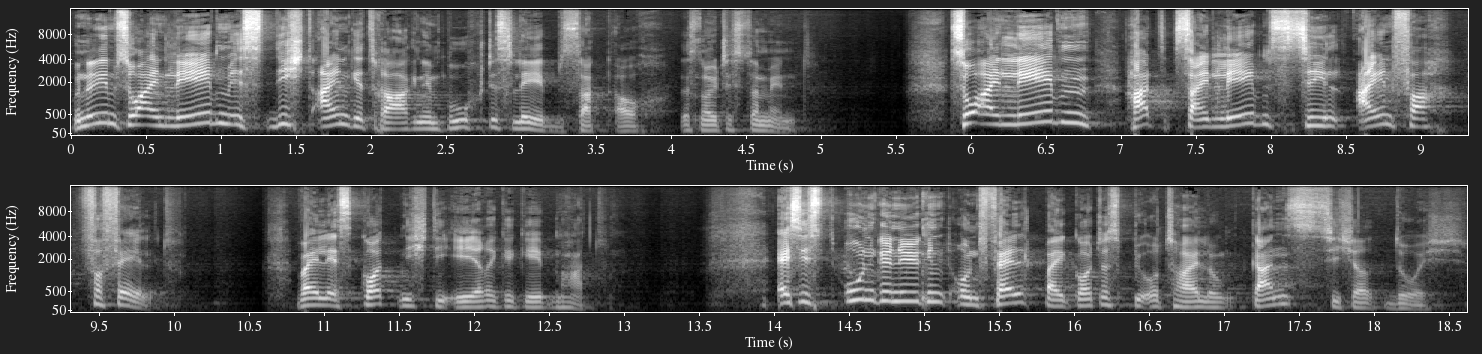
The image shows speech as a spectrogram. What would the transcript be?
Und eben so ein Leben ist nicht eingetragen im Buch des Lebens, sagt auch das Neue Testament. So ein Leben hat sein Lebensziel einfach verfehlt, weil es Gott nicht die Ehre gegeben hat. Es ist ungenügend und fällt bei Gottes Beurteilung ganz sicher durch.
